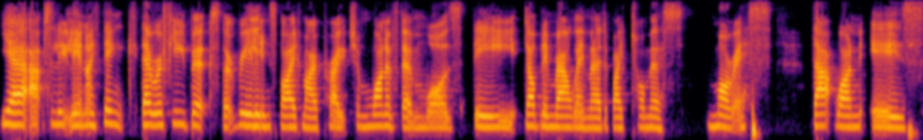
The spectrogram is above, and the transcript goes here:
Yeah, absolutely. And I think there were a few books that really inspired my approach. And one of them was The Dublin Railway Murder by Thomas Morris that one is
